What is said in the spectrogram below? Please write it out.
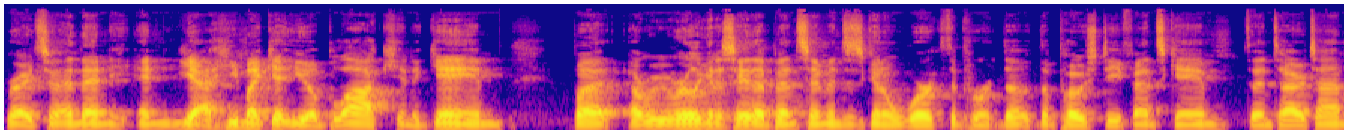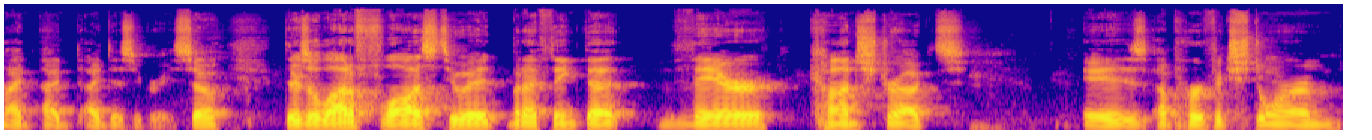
right? So and then and yeah, he might get you a block in a game but are we really going to say that Ben Simmons is going to work the, the, the post defense game the entire time? I, I, I disagree. So there's a lot of flaws to it, but I think that their construct is a perfect storm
